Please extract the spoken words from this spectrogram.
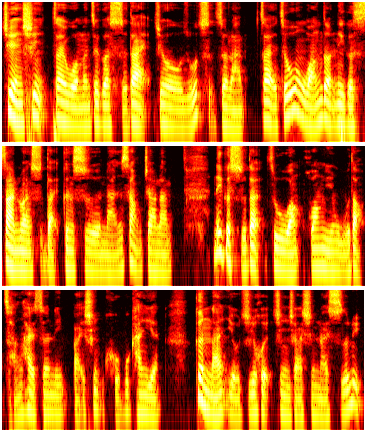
见性在我们这个时代就如此之难，在周文王的那个战乱时代更是难上加难。那个时代，周王荒淫无道，残害森林，百姓苦不堪言，更难有机会静下心来思虑。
